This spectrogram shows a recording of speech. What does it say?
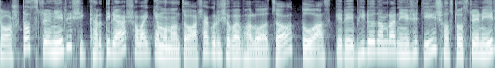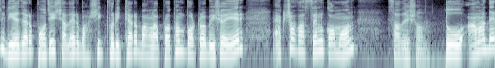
ষষ্ঠ শ্রেণির শিক্ষার্থীরা সবাই কেমন আছো? আশা করি সবাই ভালো আছো। তো আজকের এই ভিডিওতে আমরা নিয়ে এসেছি ষষ্ঠ শ্রেণির দুই হাজার পঁচিশ সালের বার্ষিক পরীক্ষার বাংলা প্রথম পত্র বিষয়ের একশো পার্সেন্ট কমন সাজেশন তো আমাদের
